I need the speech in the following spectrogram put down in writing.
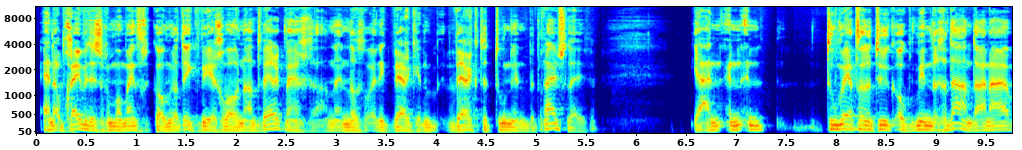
En op een gegeven moment is er een moment gekomen dat ik weer gewoon aan het werk ben gegaan. En, dat, en ik werk in, werkte toen in het bedrijfsleven. Ja, en, en, en toen werd er natuurlijk ook minder gedaan. Daarna,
